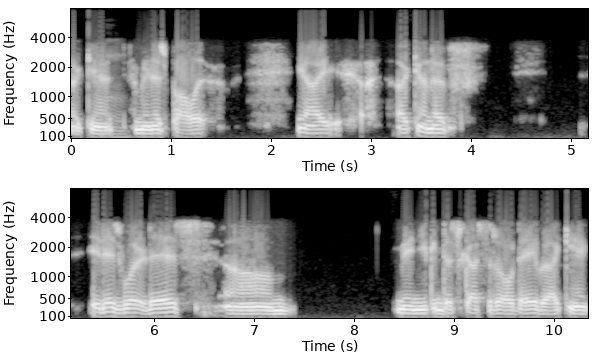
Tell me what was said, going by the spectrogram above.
I can't. Mm. I mean, it's Paul. You know, I I kind of. It is what it is. Um, I mean, you can discuss it all day, but I can't.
